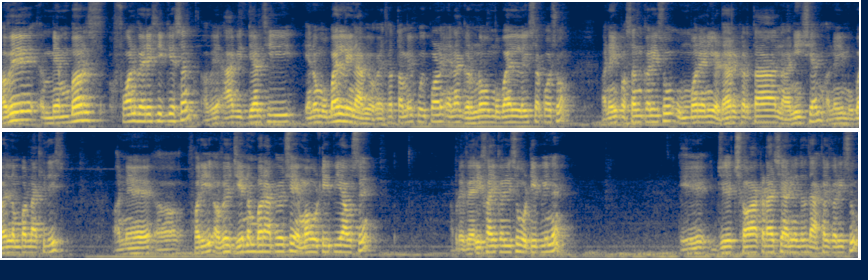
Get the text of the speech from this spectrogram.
હવે મેમ્બર્સ ફોન વેરિફિકેશન હવે આ વિદ્યાર્થી એનો મોબાઈલ લઈને આવ્યો હોય અથવા તમે કોઈ પણ એના ઘરનો મોબાઈલ લઈ શકો છો. અને અહીં પસંદ કરીશું, ઉંમર એની અઢાર કરતાં નાની છે એમ, અને અહીં મોબાઈલ નંબર નાખી દઈશ. અને ફરી હવે જે નંબર આપ્યો છે, એમાં ઓટીપી આવશે. આપણે વેરીફાઈ કરીશું ઓટીપીને એ જે છ આંકડા છે, આની અંદર દાખલ કરીશું.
